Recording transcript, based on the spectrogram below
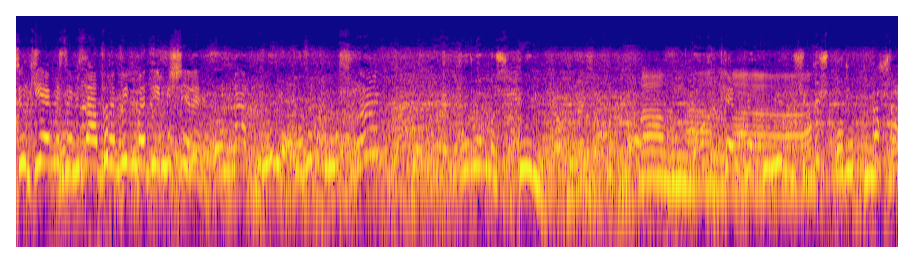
Türkiye'mizde biz adını bilmediğimiz yeri. Onlar gül kurutmuşlar. Kurumuş gül. Allah Bak tempe Allah. gülüymüş kurutmuşlar.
